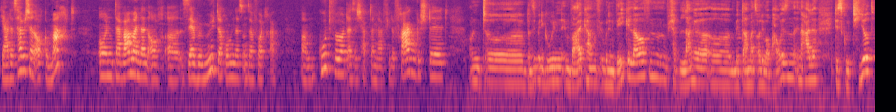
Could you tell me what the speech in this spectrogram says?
ja, das habe ich dann auch gemacht. Und da war man dann auch äh, sehr bemüht darum, dass unser Vortrag ähm, gut wird. Also ich habe dann da viele Fragen gestellt. Und äh, dann sind mir die Grünen im Wahlkampf über den Weg gelaufen. Ich habe lange äh, mit damals Oliver Pausen in Halle diskutiert.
